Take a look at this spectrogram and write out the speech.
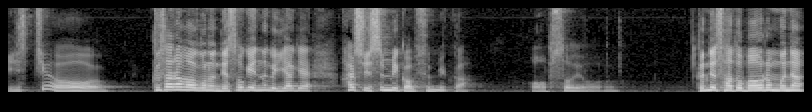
있죠. 그 사람하고는 내 속에 있는 거 이야기할 수 있습니까, 없습니까? 없어요. 근데 사도 바울은 뭐냐?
